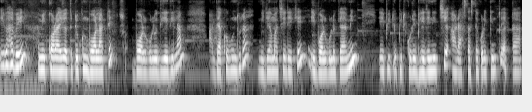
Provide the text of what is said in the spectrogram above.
এইভাবেই আমি কড়াই যতটুকুন বল আটে বলগুলো দিয়ে দিলাম। আর দেখো বন্ধুরা, মিডিয়াম আঁচে রেখে এই বলগুলোকে আমি এপিট ওপিট করে ভেজে নিচ্ছি। আর আস্তে আস্তে করে কিন্তু একটা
